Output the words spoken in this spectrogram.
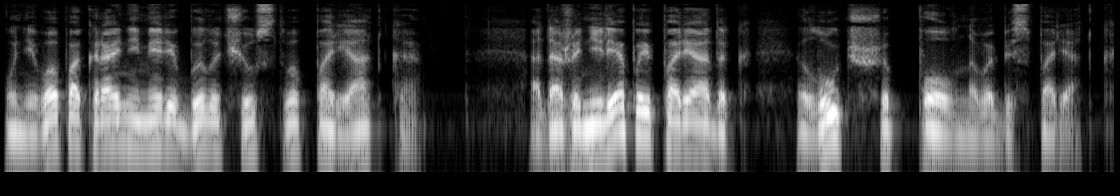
У него, по крайней мере, было чувство порядка, а даже нелепый порядок лучше полного беспорядка».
